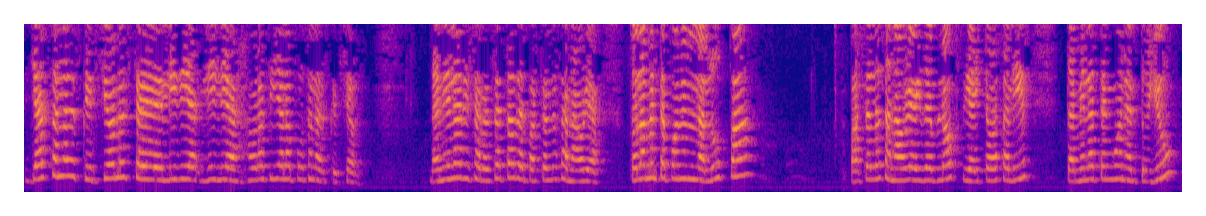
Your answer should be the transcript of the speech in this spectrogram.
Ya está en la descripción, este, Lidia, Lilia. Ahora sí ya la puse en la descripción. Daniela dice receta del pastel de zanahoria. Solamente ponen la lupa, pastel de zanahoria y de blogs y ahí te va a salir. También la tengo en el Tuyu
